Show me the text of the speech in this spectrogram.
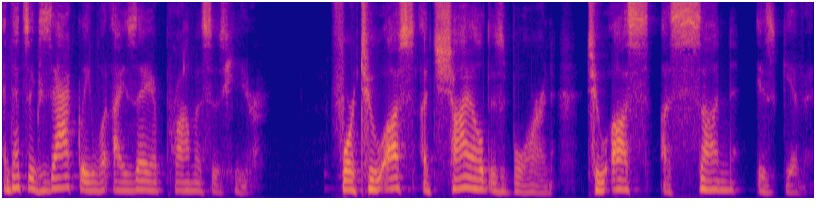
And that's exactly what Isaiah promises here. For to us a child is born, to us a son is given.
